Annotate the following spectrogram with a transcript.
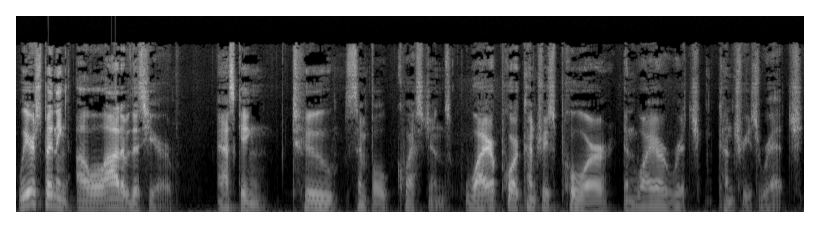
We are spending a lot of this year asking two simple questions. Why are poor countries poor and why are rich countries rich?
